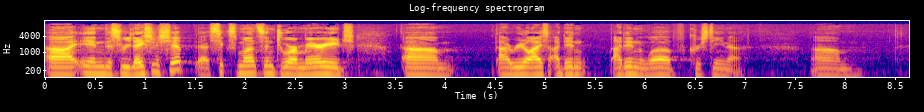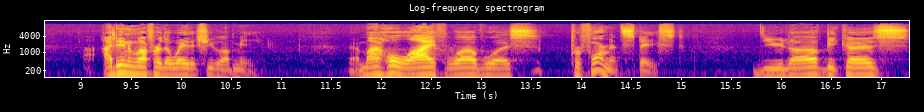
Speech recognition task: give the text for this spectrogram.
uh, in this relationship, uh, six months into our marriage, um, I realized I didn't, I didn't love Christina. Um, I didn't love her the way that she loved me. My whole life, love was performance based. You love because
